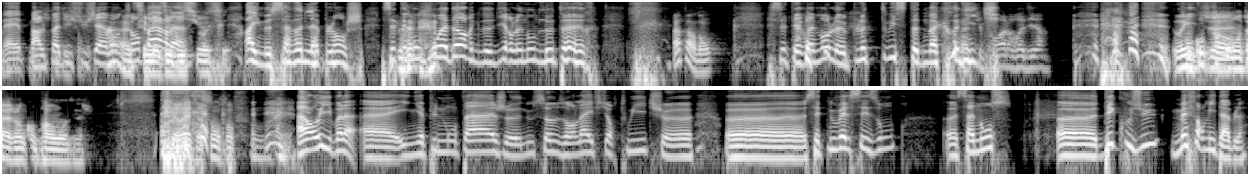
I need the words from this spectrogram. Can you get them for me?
Mais parle pas du sujet avant ah, que j'en parle. aussi. Ah, il me savonne la planche. C'était mon point d'orgue de dire le nom de l'auteur. Ah, pardon. C'était vraiment le plot twist de ma tu chronique. pourras le redire. Oui, on je- au montage, on coupera au montage. C'est vrai, de toute façon, on s'en fout. Alors oui, voilà, euh, il n'y a plus de montage, euh, nous sommes en live sur Twitch. euh, euh, cette nouvelle saison euh, s'annonce euh, décousue mais formidable.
